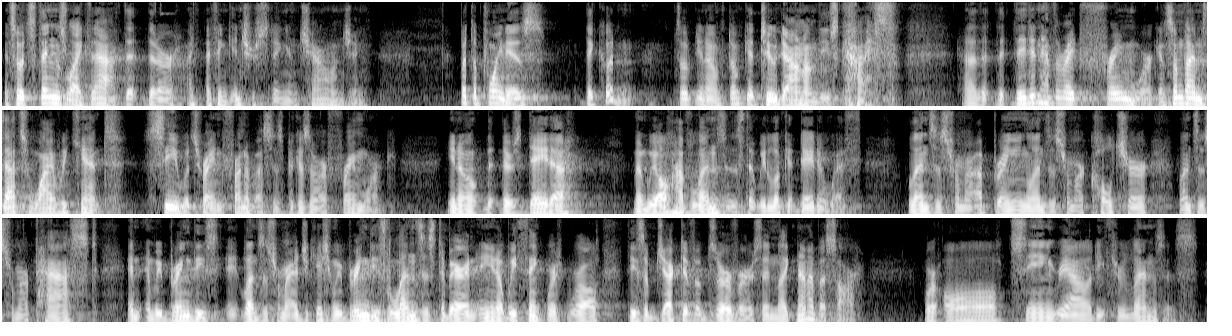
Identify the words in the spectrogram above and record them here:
And so it's things like that that, that are, I, I think, interesting and challenging. But the point is, they couldn't. So, you know, don't get too down on these guys. Uh, they, they didn't have the right framework. And sometimes that's why we can't see what's right in front of us is because of our framework. You know, there's data, and we all have lenses that we look at data with lenses from our upbringing, lenses from our culture, lenses from our past. And, and we bring these eh, lenses from our education, we bring these lenses to bear. And, and, you know, we think we're, we're all these objective observers, and like none of us are. We're all seeing reality through lenses.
